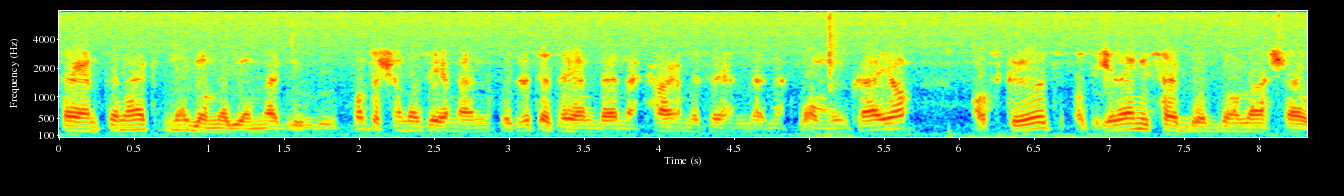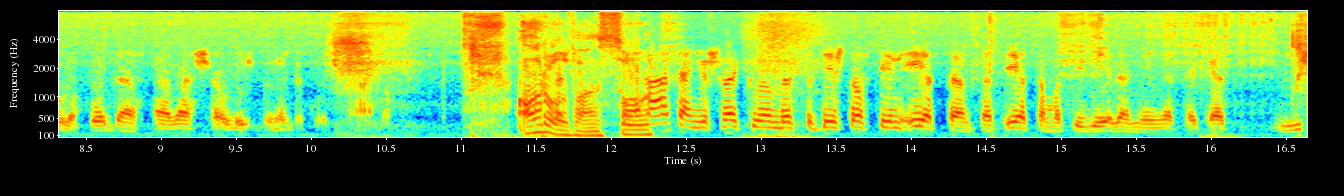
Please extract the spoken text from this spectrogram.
teremtenek, nagyon-nagyon meglődő. Pontosan azért, mert az 5000 embernek, 3000 embernek van munkája, az költ, az élelmiszerboltban vásárol, a fordásznál vásárol és bemegy a kockába. Arról van szó. A hátrányos megkülönböztetést azt én értem, tehát értem a ti véleményeteket is,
